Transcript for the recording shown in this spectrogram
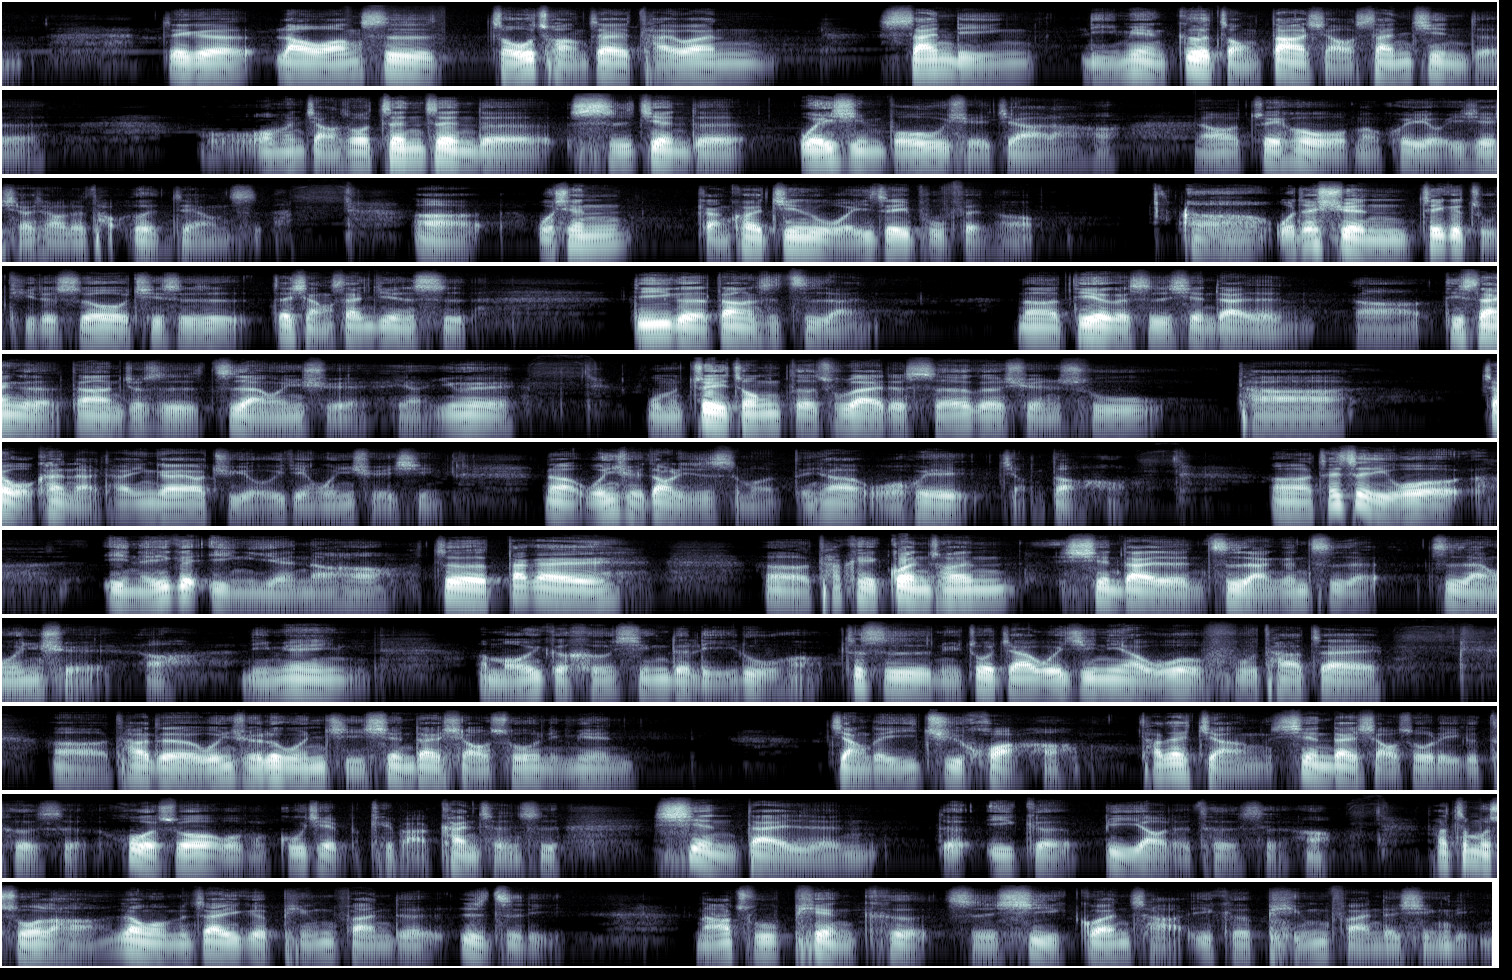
这个老王是走闯在台湾山林里面各种大小山径的，我们讲说真正的实践的微型博物学家了哈。然后最后我们会有一些小小的讨论，这样子。啊，我先赶快进入我一这一部分啊。啊，我在选这个主题的时候，其实在想三件事。第一个当然是自然，那第二个是现代人啊，第三个当然就是自然文学呀。因为我们最终得出来的十二个选书，它在我看来，它应该要具有一点文学性。那文学到底是什么？等一下我会讲到哈。啊，在这里我引了一个引言呐，哈，这大概呃，它可以贯穿现代人自然跟自然自然文学啊里面某一个核心的理路哈。这是女作家维吉尼亚·伍尔夫她在啊她的文学论文集《现代小说》里面讲的一句话哈。她在讲现代小说的一个特色，或者说我们姑且可以把它看成是现代人。的一个必要的特色哈，他这么说了哈，让我们在一个平凡的日子里，拿出片刻仔细观察一颗平凡的心灵，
